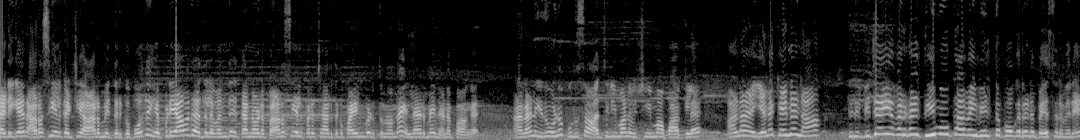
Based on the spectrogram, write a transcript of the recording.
நடிகர் அரசியல் கட்சி ஆரம்பித்திருக்க போது எப்படியாவது அதுல வந்து தன்னோட அரசியல் பிரச்சாரத்துக்கு பயன்படுத்தணும் தான் எல்லாருமே நினைப்பாங்க. அதனால இது ஒண்ணு புதுசா ஆச்சரியமான விஷயமா பார்க்கல. ஆனா எனக்கு என்னன்னா திரு விஜய் அவர்கள் திமுகவை வீழ்த்த போகிறேன்னு பேசுறவரு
